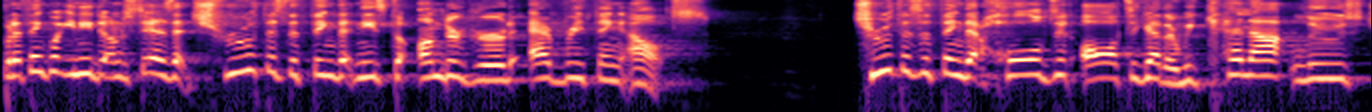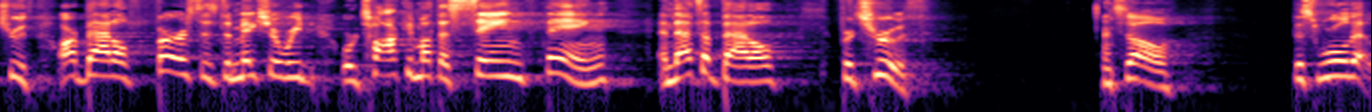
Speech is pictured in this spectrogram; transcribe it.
But I think what you need to understand is that truth is the thing that needs to undergird everything else. Truth is the thing that holds it all together. We cannot lose truth. Our battle first is to make sure we, we're talking about the same thing, and that's a battle for truth. And so, this world at,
